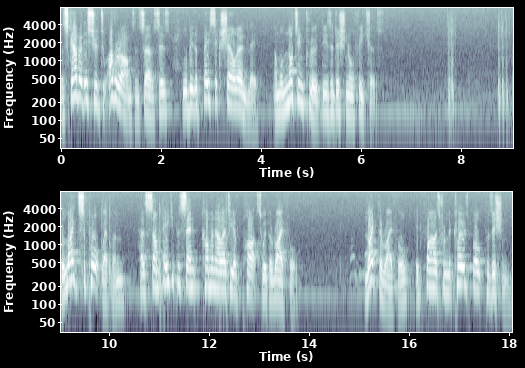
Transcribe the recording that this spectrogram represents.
The scabbard issued to other arms and services will be the basic shell only and will not include these additional features. The light support weapon has some 80% commonality of parts with the rifle. Like the rifle, it fires from the closed bolt position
